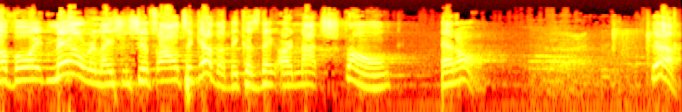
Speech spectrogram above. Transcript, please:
avoid male relationships altogether because they are not strong at all. Yeah.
